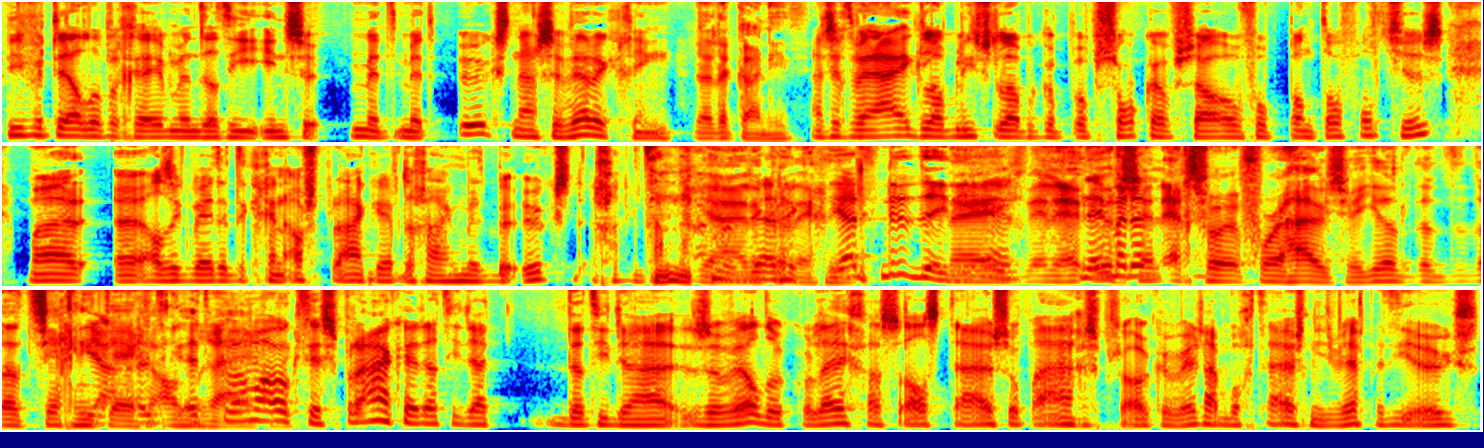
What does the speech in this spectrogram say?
die vertelde op een gegeven moment dat hij in met, met Ux naar zijn werk ging. Nou, dat kan niet. Hij zegt, ja, ik loop liefst loop ik op, op sokken of zo, of op pantoffeltjes. Maar als ik weet dat ik geen afspraken heb, dan ga ik met mijn Ux, dan ga ik dan naar Ja, dat kan echt Ja, niet. dat deed hij Nee, echt. zijn echt voor, voor huis, weet je. Dat, dat, dat zeg je niet ja, tegen het, het kwam eigenlijk. ook ter sprake dat hij, daar, dat hij daar zowel door collega's als thuis op aangesproken werd. Hij mocht thuis niet weg met die Ux.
